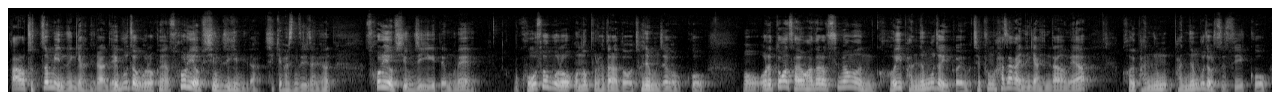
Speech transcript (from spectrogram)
따로 저점이 있는 게 아니라 내부적으로 그냥 소리 없이 움직입니다. 쉽게 말씀드리자면 소리 없이 움직이기 때문에 뭐 고속으로 온오프를 하더라도 전혀 문제가 없고 뭐 오랫동안 사용하더라도 수명은 거의 반영구적일 거예요. 제품 하자가 있는 게 아닌 다음에야 거의 반영, 반영구적으로 쓸 수 있고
